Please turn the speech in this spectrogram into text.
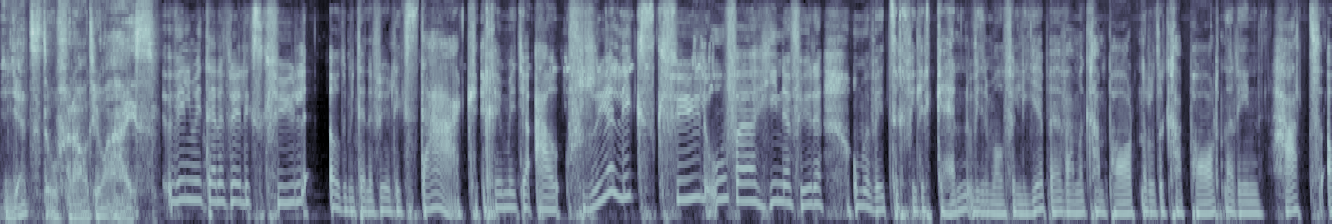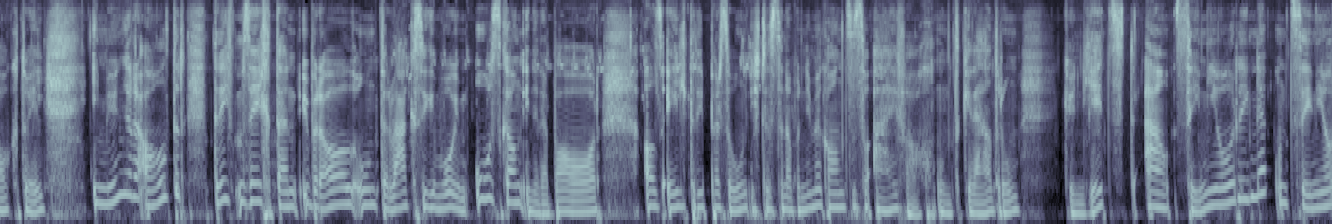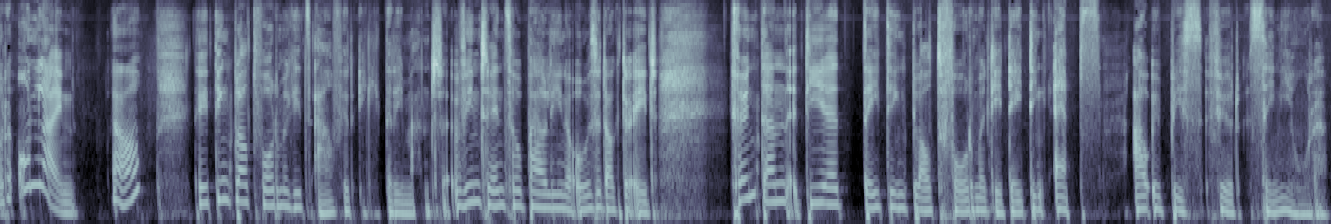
Jetzt auf Radio 1. Weil mit diesen Frühlingsgefühl oder mit diesen Frühlingstagen kommen ja auch Frühlingsgefühle auf, hinführen und man will sich vielleicht gerne wieder mal verlieben, wenn man keinen Partner oder keine Partnerin hat aktuell. Im jüngeren Alter trifft man sich dann überall unterwegs, irgendwo im Ausgang, in einer Bar. Als ältere Person ist das dann aber nicht mehr ganz so einfach und genau darum gehen jetzt auch Seniorinnen und Senioren online. Ja, Dating-Plattformen gibt es auch für ältere Menschen. Vincenzo Paulino, unser Dr. Age. Können dann die Dating-Plattformen, die Dating-Apps auch etwas für Senioren?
